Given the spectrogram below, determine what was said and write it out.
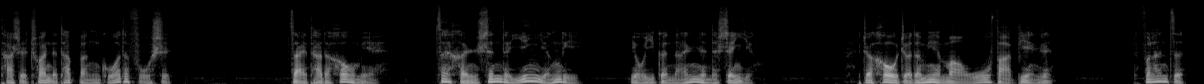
她是穿着她本国的服饰。在他的后面，在很深的阴影里，有一个男人的身影。这后者的面貌无法辨认。弗兰兹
